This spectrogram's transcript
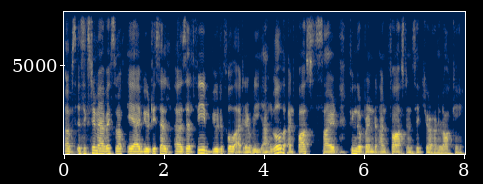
a 60 megapixel of AI beauty self, uh, selfie, beautiful at every angle, and fast side fingerprint and fast and secure unlocking.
